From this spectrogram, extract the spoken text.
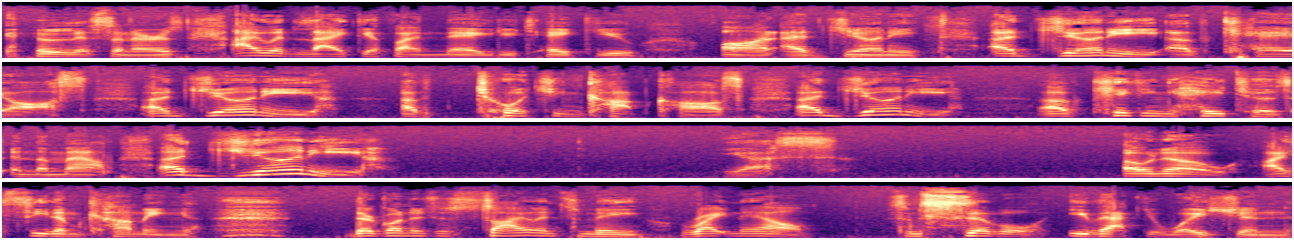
listeners. I would like, if I may, to take you on a journey, a journey of chaos, a journey of twitching cop cars, a journey of kicking haters in the mouth, a journey. Yes. Oh no, I see them coming. They're going to just silence me right now. Some civil evacuation,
